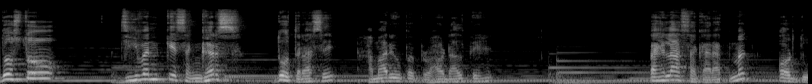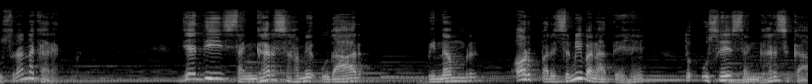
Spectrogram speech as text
दोस्तों जीवन के संघर्ष दो तरह से हमारे ऊपर प्रभाव डालते हैं। पहला सकारात्मक और दूसरा नकारात्मक। यदि संघर्ष हमें उदार, विनम्र और परिश्रमी बनाते हैं तो उसे संघर्ष का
